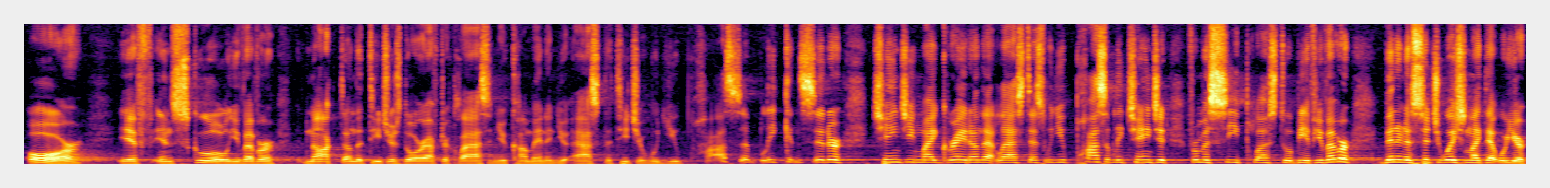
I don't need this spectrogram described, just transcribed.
Or if in school you've ever knocked on the teacher's door after class and you come in and you ask the teacher, Would you possibly consider changing my grade on that last test? Would you possibly change it from a C plus to a B? If you've ever been in a situation like that where you're,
